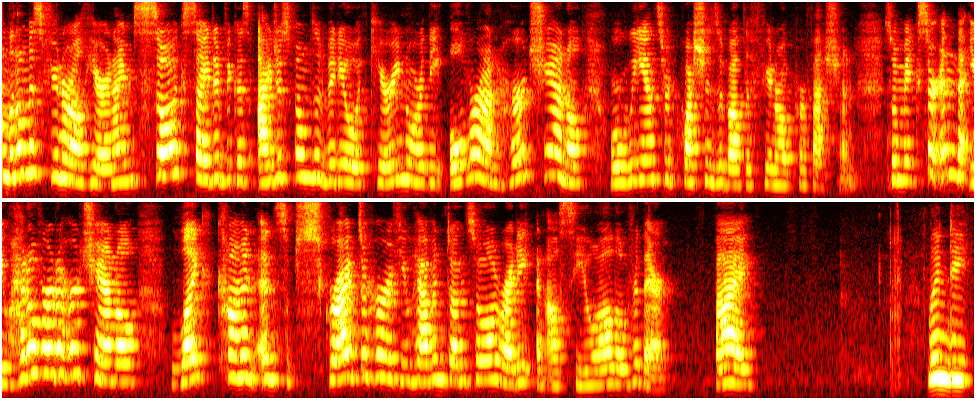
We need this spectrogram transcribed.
everyone, Little Miss Funeral here, and I'm so excited because I just filmed a video with Kari Northey over on her channel where we answered questions about the funeral profession. So make certain that you head over to her channel, like, comment, and subscribe to her if you haven't done so already, and I'll see you all over there. Bye. Lindy,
